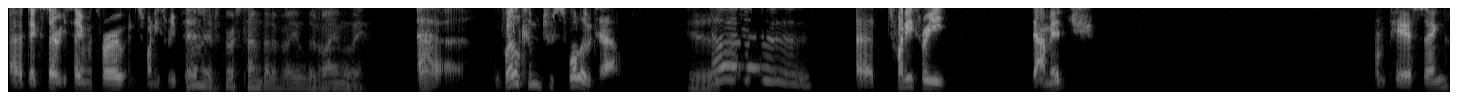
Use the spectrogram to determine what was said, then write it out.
Uh, dexterity saving throw and 23 Damn it! First time that I've failed it. Finally. Ah, welcome to Swallowtown. Yeah. No. Uh, 23 damage from piercing.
